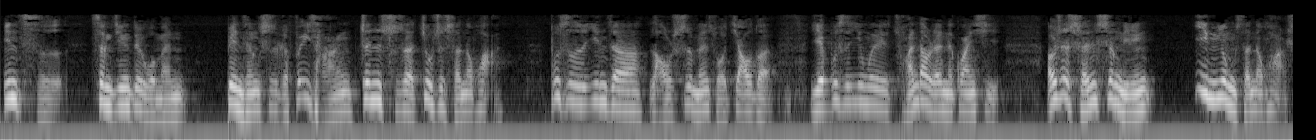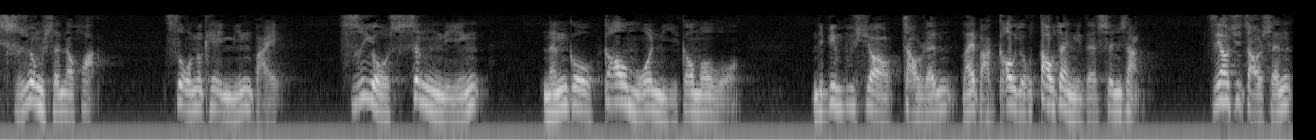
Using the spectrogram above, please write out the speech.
因此，圣经对我们变成是个非常真实的，就是神的话，不是因着老师们所教的，也不是因为传道人的关系，而是神圣灵应用神的话，使用神的话，使我们可以明白，只有圣灵能够高摩你，高摩我，你并不需要找人来把膏油倒在你的身上，只要去找神。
